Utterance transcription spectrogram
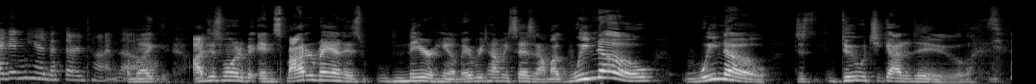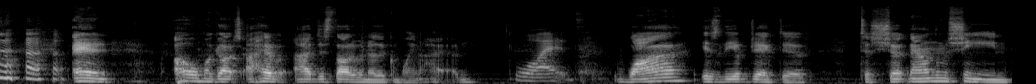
I didn't hear the third time though. I'm like, I just wanted to be, and Spider Man is near him every time he says it. I'm like, we know, we know. Just do what you got to do. and oh my gosh, I have. I just thought of another complaint I had. what? Why is the objective to shut down the machine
